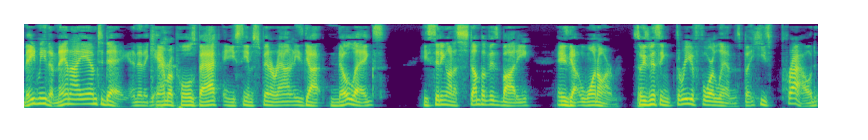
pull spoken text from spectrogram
made me the man I am today. And then the camera pulls back and you see him spin around and he's got no legs. He's sitting on a stump of his body and he's got one arm. So he's missing three or four limbs, but he's proud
